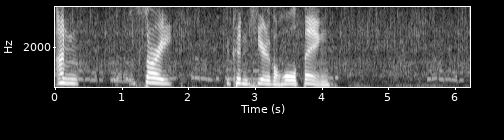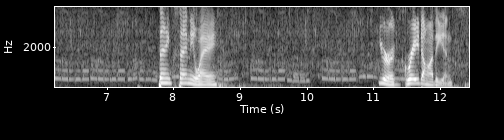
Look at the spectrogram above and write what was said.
I'm sorry you couldn't hear the whole thing. Thanks anyway. You're a great audience.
